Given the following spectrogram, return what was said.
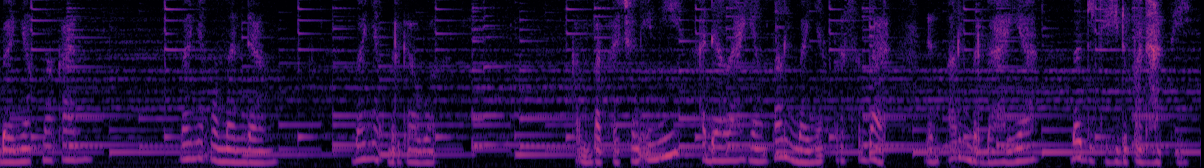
banyak makan, banyak memandang, banyak bergaul. Keempat racun ini adalah yang paling banyak tersebar dan paling berbahaya bagi kehidupan hati.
